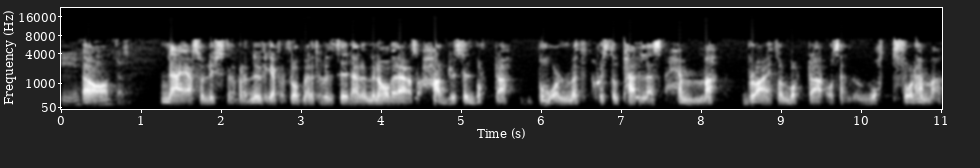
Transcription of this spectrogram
är inte Ja. dumt alltså. Nej, alltså lyssna på det. Nu fick jag, förlåt mig, det tog lite tid här nu, men nu har vi det här. Alltså, Huddersfield borta, Bournemouth, Crystal Palace hemma, Brighton borta och sen Watford hemma.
